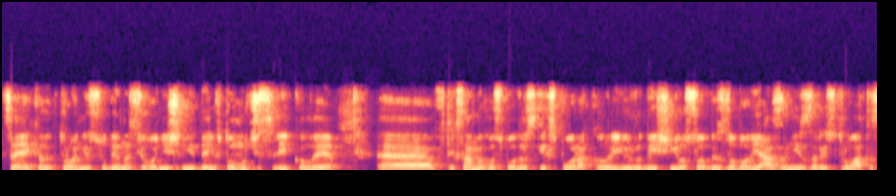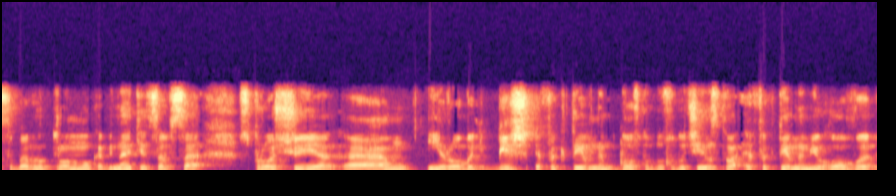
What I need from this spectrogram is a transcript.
Це як електронні суди на сьогоднішній день, в тому числі коли е, в тих самих господарських спорах, коли юридичні особи зобов'язані зареєструвати себе в електронному кабінеті, це все спрощує е, і робить більш ефективним доступ до судочинства, ефективним його в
